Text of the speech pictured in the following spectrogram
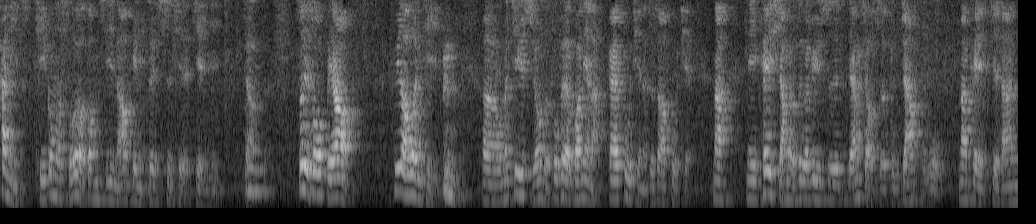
看你提供的所有东西，然后给你最适切的建议，这样子。所以说，不要遇到问题，呃，我们基于使用者付费的观念啦，该付钱的就是要付钱。那你可以享有这个律师两小时的独家服务，那可以解答。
